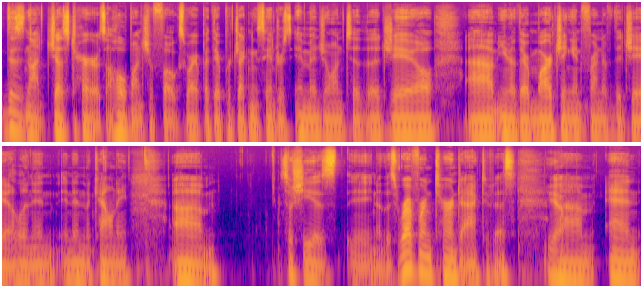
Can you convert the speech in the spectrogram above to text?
this is not just her, it's a whole bunch of folks, right? But they're projecting Sandra's image onto the jail. Um, you know, they're marching in front of the jail and in, and in the county. Um, so she is, you know, this reverend turned activist. Yeah. Um, and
